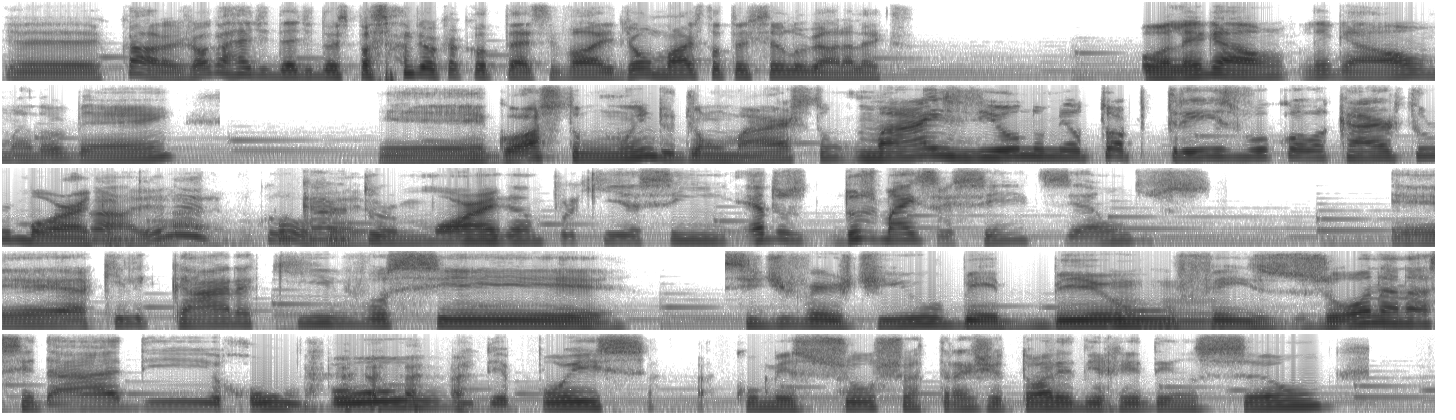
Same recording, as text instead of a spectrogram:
É, cara, joga Red Dead 2 pra saber o que acontece. Vai, John Marston, terceiro lugar, Alex. Pô, legal, legal, mandou bem. É, gosto muito do John Marston, mas eu no meu top 3 vou colocar Arthur Morgan. Ah, ele. Vou colocar Pô, Arthur Morgan, porque assim, é dos, dos mais recentes, é um dos. É aquele cara que você se divertiu, bebeu, uhum. fez zona na cidade, roubou e depois começou sua trajetória de redenção.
